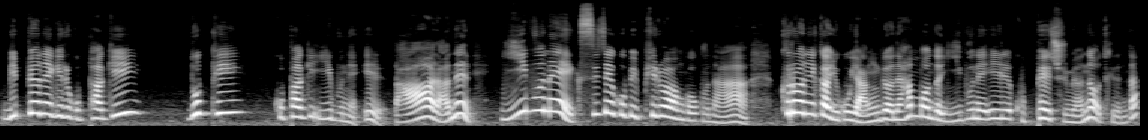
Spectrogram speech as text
밑변의 길이 곱하기 높이 곱하기 2분의 1. 나, 나는 2분의 x제곱이 필요한 거구나. 그러니까 요거 양변에 한 번 더 2분의 1 곱해주면 어떻게 된다?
